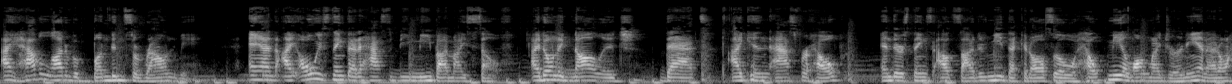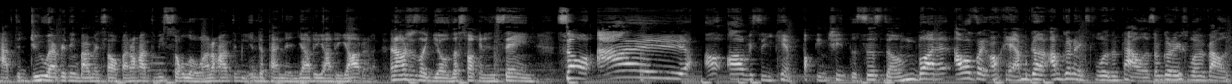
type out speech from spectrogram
I have a lot of abundance around me. And I always think that it has to be me by myself. I don't acknowledge that I can ask for help and there's things outside of me that could also help me along my journey and I don't have to do everything by myself. I don't have to be solo. I don't have to be independent, yada, yada, yada. And I was just like, yo, that's fucking insane. So I, obviously you can't fucking cheat the system, but I was like, okay, I'm gonna, I'm gonna explore the palace. I'm gonna explore the palace.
